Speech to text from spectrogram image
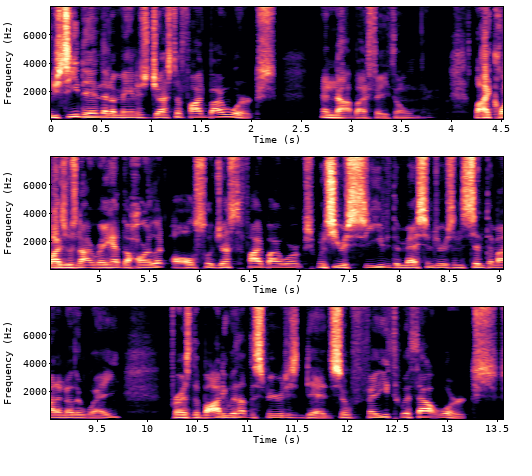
You see then that a man is justified by works and not by faith only. Likewise, was not Rahab the harlot also justified by works when she received the messengers and sent them out another way? For as the body without the spirit is dead, so faith without works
